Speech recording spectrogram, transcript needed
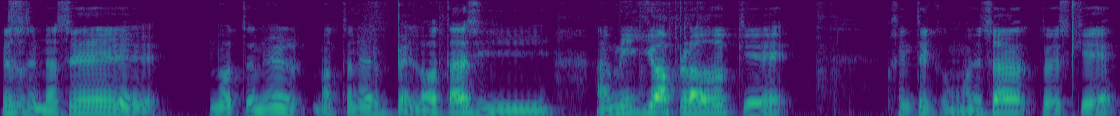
eso se me hace no tener no tener pelotas y a mí yo aplaudo que gente como esa, entonces que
